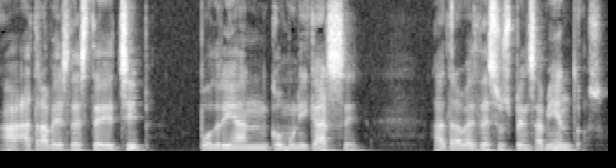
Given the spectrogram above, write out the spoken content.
a, través de este chip, podrían comunicarse a través de sus pensamientos.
